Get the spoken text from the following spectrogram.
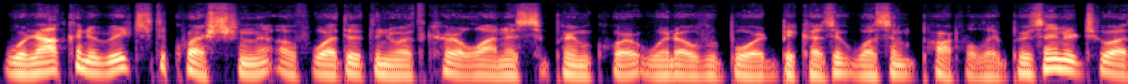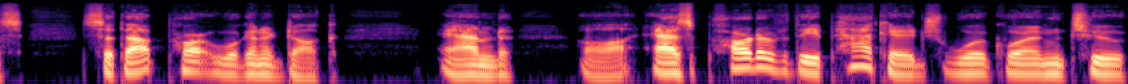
We're not going to reach the question of whether the North Carolina Supreme Court went overboard because it wasn't properly presented to us. So that part we're going to duck. And uh, as part of the package, we're going to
